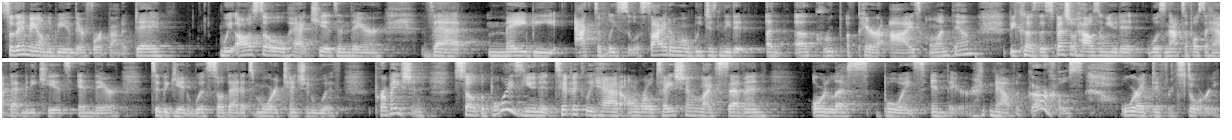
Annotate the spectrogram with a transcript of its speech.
So they may only be in there for about a day. We also had kids in there that may be actively suicidal, and we just needed a, a, group of pair of eyes on them because the special housing unit was not supposed to have that many kids in there to begin with, so that it's more attention with probation. So the boys' unit typically had on rotation like seven or less boys in there. Now the girls were a different story.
